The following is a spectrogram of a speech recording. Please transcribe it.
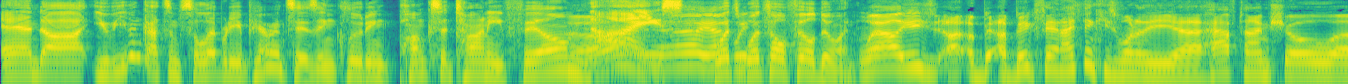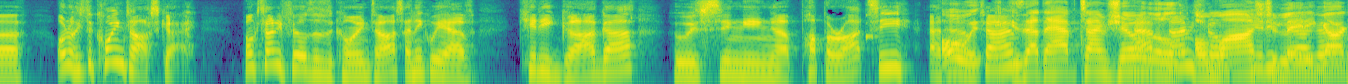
And uh, you've even got some celebrity appearances, including Punxsutawney Phil. nice. Oh, yeah, yeah. What's, We- what's old Phil doing? Well, he's a, a big fan. I think he's one of the uh, halftime show. Uh, oh no, he's the coin toss guy. Punxsutawney Phil's is the coin toss. I think we have Kitty Gaga who is singing uh, "Paparazzi" at Oh, halftime. is that the halftime show? a little show, homage to Lady Gaga.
